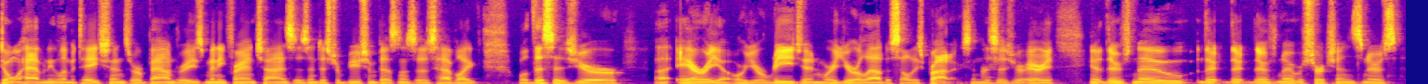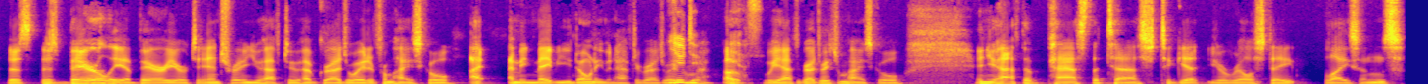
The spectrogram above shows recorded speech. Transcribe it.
don't have any limitations or boundaries. Many franchises and distribution businesses have like well this is your uh, area or your region where you're allowed to sell these products and this is your area. You know there's no there, there there's no restrictions and there's there's there's barely a barrier to entry. You have to have graduated from high school. I i mean maybe you don't even have to graduate You from do, oh yes. we have to graduate from high school. And you have to pass the test to get your real estate license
